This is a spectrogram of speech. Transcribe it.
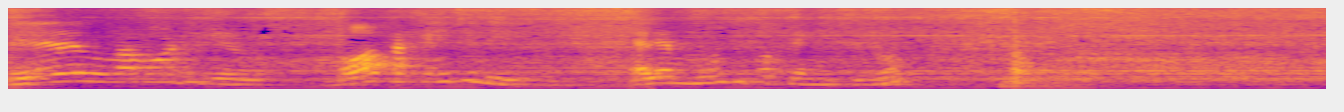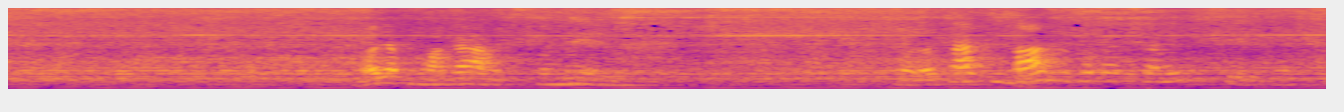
Pelo amor de Deus. Bota quente nisso. Ela é muito potente, viu? Olha como agarra, estão vendo? Ela tá aqui embaixo, eu vou nem seca.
